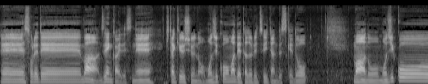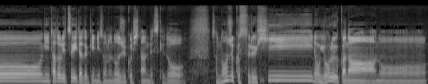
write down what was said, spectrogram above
えー、それでまあ前回ですね北九州の門司港までたどり着いたんですけどまああの門司港にたどり着いた時にその野宿したんですけどその野宿する日の夜かな。あの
